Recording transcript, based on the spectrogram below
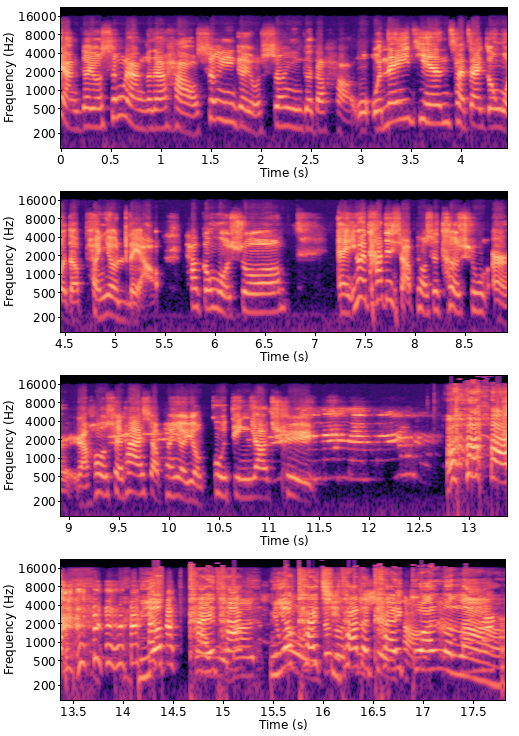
两个有生两个的好，生一个有生一个的好。我我那一天才在跟我的朋友聊，他跟我说，哎，因为他的小朋友是特殊儿，然后所以他的小朋友有固定要去。哈哈，你要开他，你要开启他的开关了啦！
